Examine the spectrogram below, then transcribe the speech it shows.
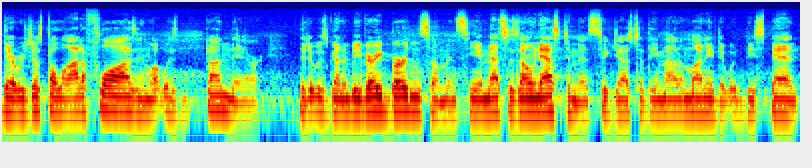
there was just a lot of flaws in what was done there that it was going to be very burdensome, and CMS's own estimates suggested the amount of money that would be spent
